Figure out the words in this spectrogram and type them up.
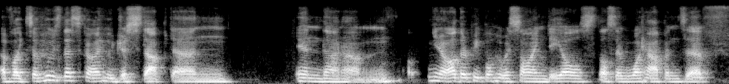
of like, so who's this guy who just stepped in? And then, um, you know, other people who assign deals, they'll say, what happens if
